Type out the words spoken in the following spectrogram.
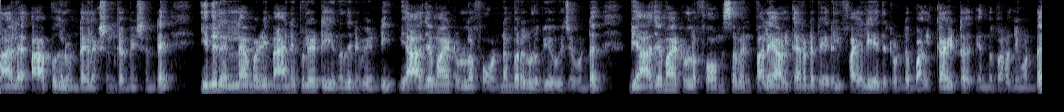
നാല് ആപ്പുകളുണ്ട് ഇലക്ഷൻ കമ്മീഷന്റെ. ഇതിലെല്ലാം വഴി മാനിപ്പുലേറ്റ് ചെയ്യുന്നതിന് വേണ്ടി വ്യാജമായിട്ടുള്ള ഫോൺ നമ്പറുകൾ ഉപയോഗിച്ചുകൊണ്ട് വ്യാജമായിട്ടുള്ള ഫോം സെവൻ പല ആൾക്കാരുടെ പേരിൽ ഫയൽ ചെയ്തിട്ടുണ്ട് ബൾക്കായിട്ട് എന്ന് പറഞ്ഞുകൊണ്ട്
